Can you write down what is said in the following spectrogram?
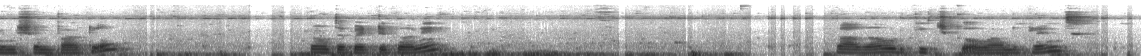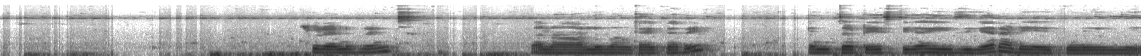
నిమిషం పాటు మూత పెట్టుకొని బాగా ఉడికించుకోవాలి ఫ్రెండ్స్. చూడండి ఫ్రెండ్స్ మన ఆలు వంకాయ కర్రీ ఎంతో టేస్టీగా ఈజీగా రెడీ అయిపోయింది.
